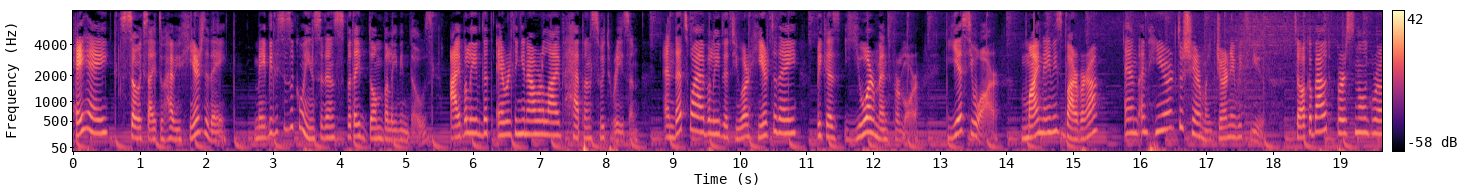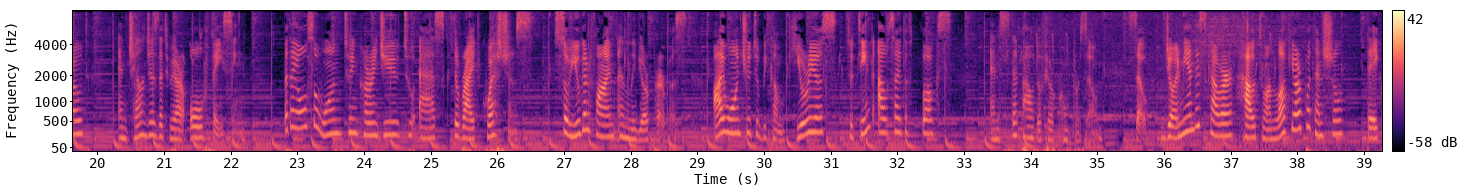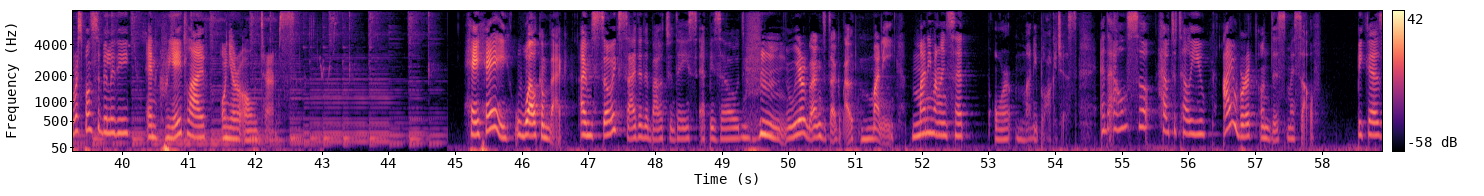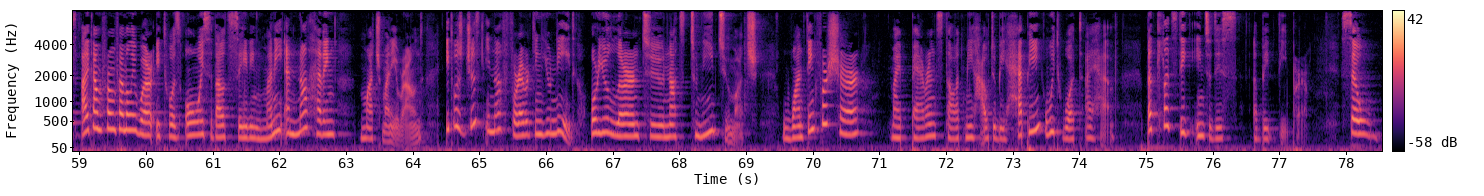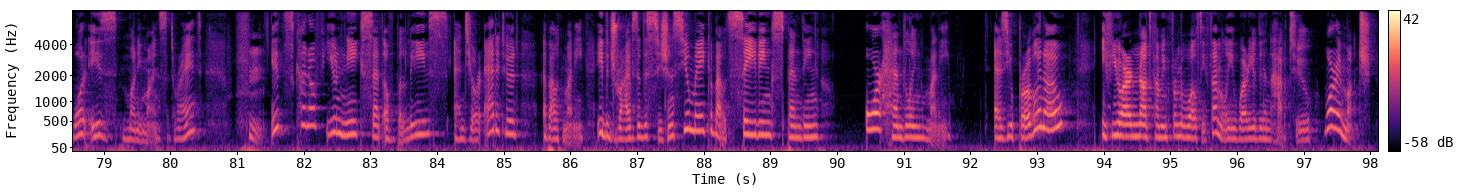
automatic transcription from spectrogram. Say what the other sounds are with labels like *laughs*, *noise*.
Hey, hey! So excited to have you here today. Maybe this is a coincidence, but I don't believe in those. I believe that everything in our life happens with reason. And that's why I believe that you are here today because you are meant for more. Yes, you are. My name is Barbara, and I'm here to share my journey with you, talk about personal growth and challenges that we are all facing. But I also want to encourage you to ask the right questions so you can find and live your purpose. I want you to become curious, to think outside of the box, and step out of your comfort zone. So, join me and discover how to unlock your potential, take responsibility, and create life on your own terms. Hey, hey, welcome back. I'm so excited about today's episode. *laughs* Hmm, we are going to talk about money, money mindset, or money blockages. And I also have to tell you, I worked on this myself because I come from a family where it was always about saving money and not having much money around. It was just enough for everything you need, or you learn to not to need too much. One thing for sure, my parents taught me how to be happy with what I have. But let's dig into this a bit deeper. So, what is money mindset, right? Hmm. It's kind of unique set of beliefs and your attitude about money. It drives the decisions you make about saving, spending, or handling money. As you probably know, if you are not coming from a wealthy family where you didn't have to worry much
